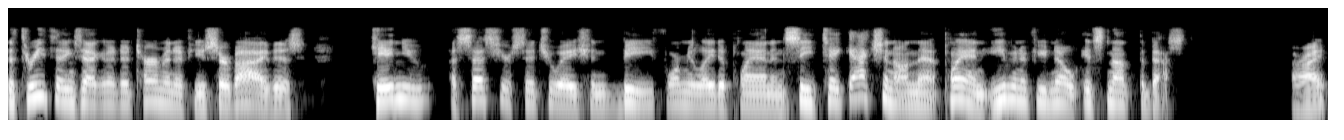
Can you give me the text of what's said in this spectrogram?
The three things that are going to determine if you survive is can you assess your situation, B, formulate a plan, and C, take action on that plan, even if you know it's not the best. All right.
